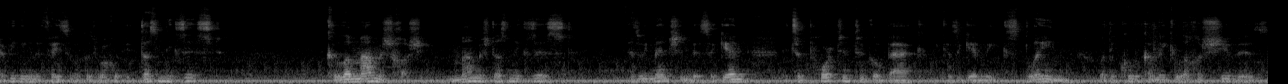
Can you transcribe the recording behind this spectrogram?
everything in the face of Hakadosh Baruch it doesn't exist. Kula Mamish Chashiv, Mamish doesn't exist. As we mentioned this again, it's important to go back because again we explain what the Kula Hashiv is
